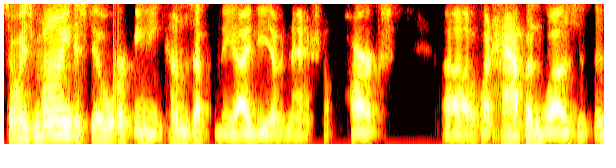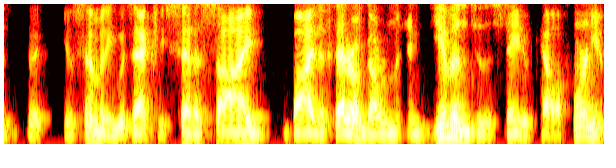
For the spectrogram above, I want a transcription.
So his mind is still working. He comes up with the idea of national parks. Uh, what happened was that the that Yosemite was actually set aside by the federal government and given to the state of California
